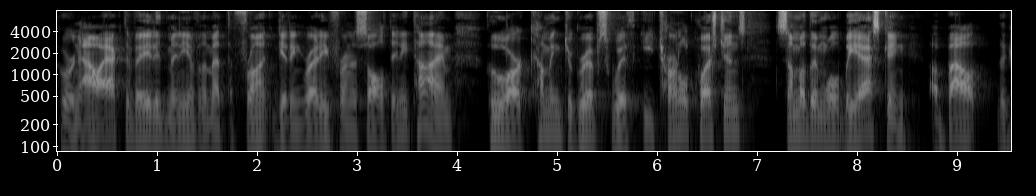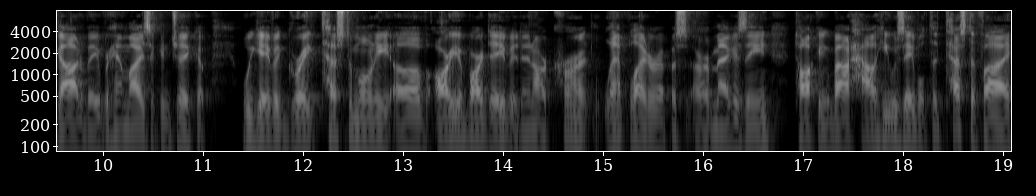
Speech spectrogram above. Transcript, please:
who are now activated, many of them at the front, getting ready for an assault anytime, who are coming to grips with eternal questions. Some of them will be asking about the God of Abraham, Isaac, and Jacob. We gave a great testimony of Arya Bar David in our current Lamplighter episode, magazine, talking about how he was able to testify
